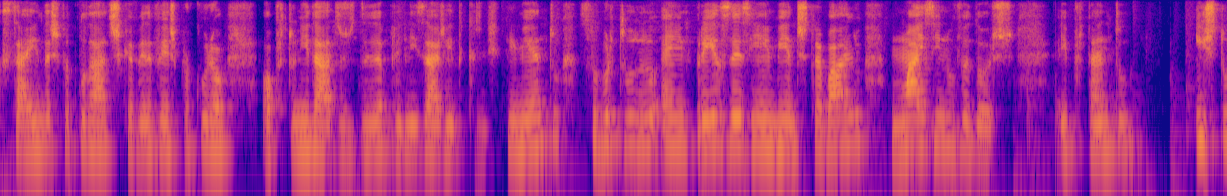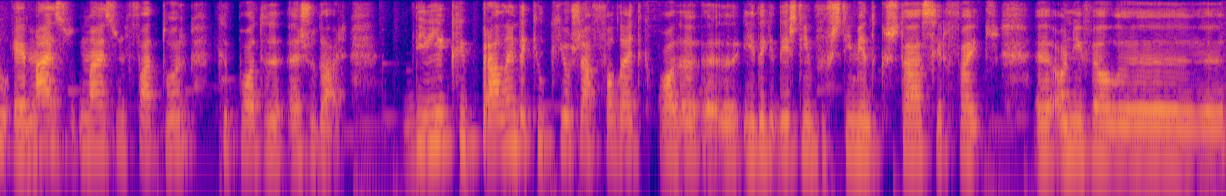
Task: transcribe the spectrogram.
que saem das faculdades cada vez procuram oportunidades de aprendizagem e de crescimento, sobretudo em empresas e em ambientes de trabalho mais inovadores. E, portanto, isto é mais, mais um fator que pode ajudar diria que para além daquilo que eu já falei de que pode, uh, uh, e de, deste investimento que está a ser feito uh, ao nível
